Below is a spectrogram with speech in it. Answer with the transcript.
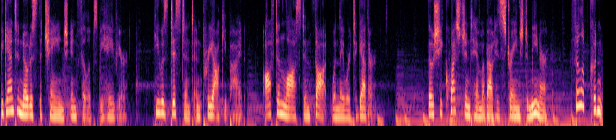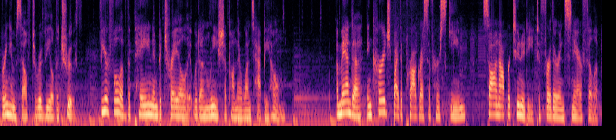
began to notice the change in Philip's behavior. He was distant and preoccupied, often lost in thought when they were together. Though she questioned him about his strange demeanor, Philip couldn't bring himself to reveal the truth, fearful of the pain and betrayal it would unleash upon their once happy home. Amanda, encouraged by the progress of her scheme, saw an opportunity to further ensnare Philip.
